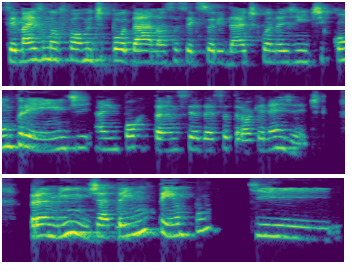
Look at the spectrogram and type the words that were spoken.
ser mais uma forma de podar a nossa sexualidade quando a gente compreende a importância dessa troca energética. Para mim, já tem um tempo que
